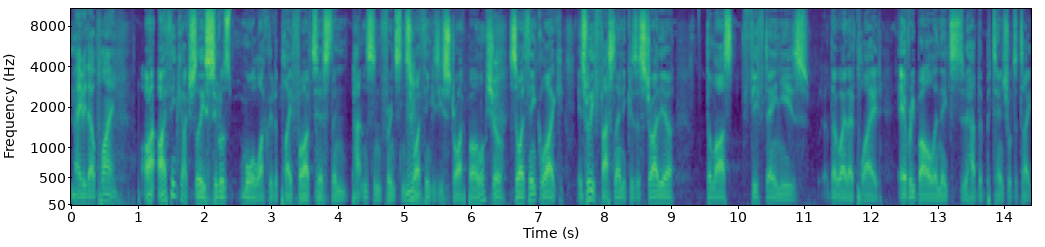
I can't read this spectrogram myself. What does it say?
maybe they'll play him. I, I think actually Siddle's more likely to play five tests than Pattinson, for instance, who I think is your strike bowler. Mm. Sure. So I think like it's really fascinating because Australia, the last fifteen years, the way they've played, every bowler needs to have the potential to take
